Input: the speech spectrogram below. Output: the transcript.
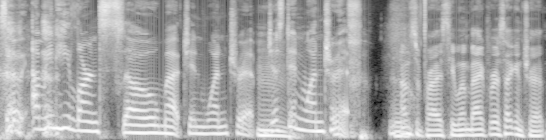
So I mean, he learned so much in one trip, just in one trip. I'm surprised he went back for a second trip.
